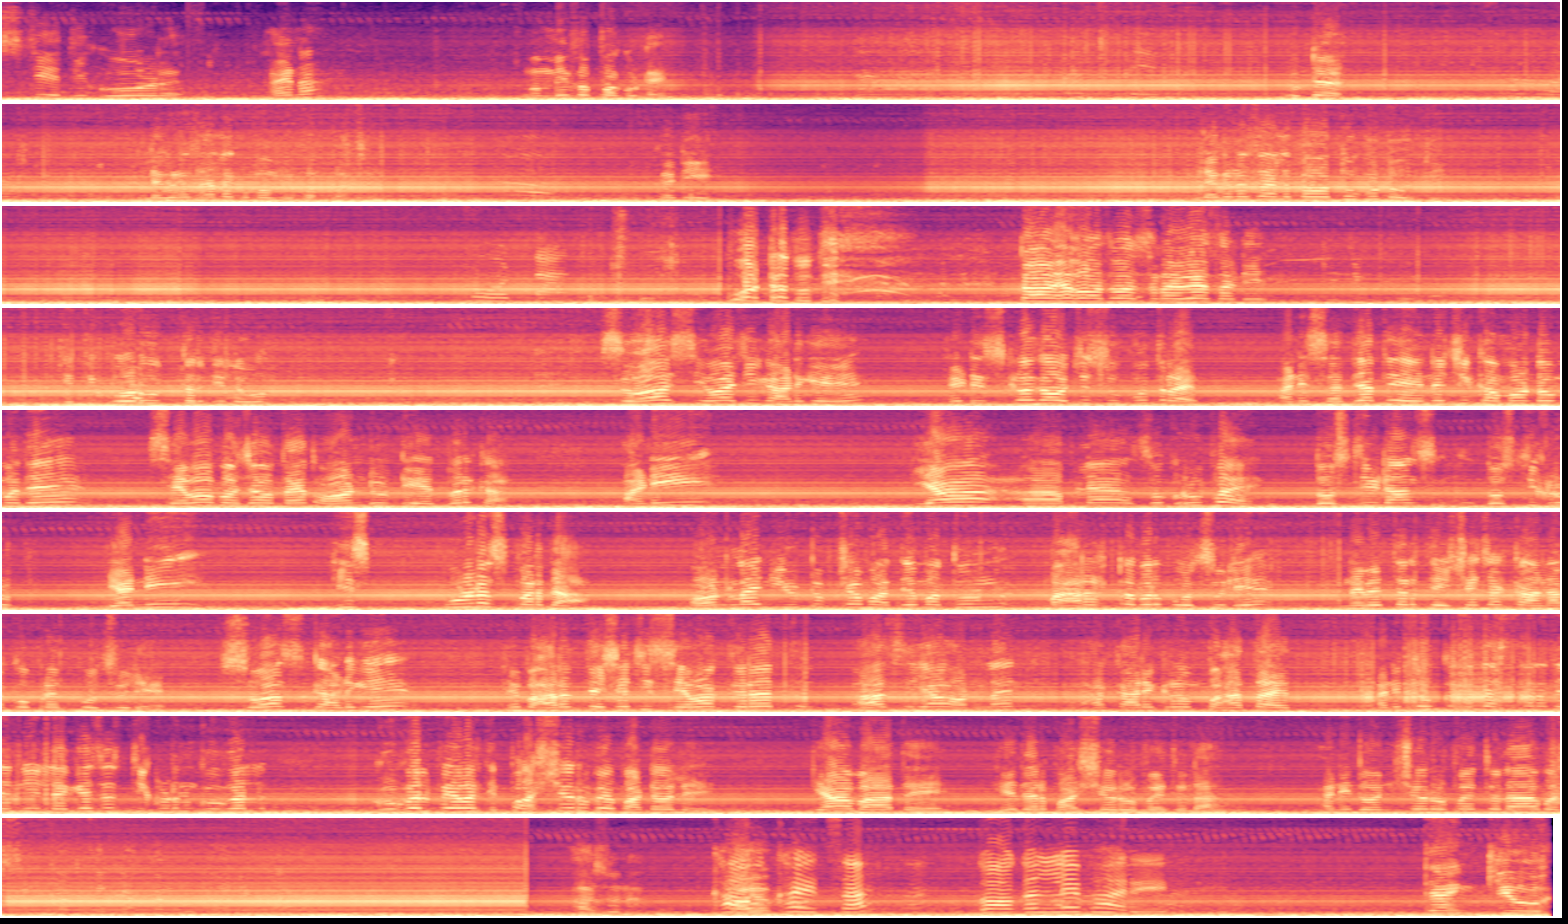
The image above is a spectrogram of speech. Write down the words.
किती हसते ती गोड. आहे ना? मम्मी पप्पा कुठे? कुठं? लग्न झालं का मम्मी पप्पाचं? कधी? लग्न झालं तेव्हा तू कुठं होती? पोटात होती? टाळ्या वाजवा श्राव्यासाठी. किती गोड उत्तर दिलं हो. सुहास शिवाजी गाडगे हे डिस्कळ गावचे सुपुत्र आहेत. आणि सध्या ते एन एच कमांडो सेवा बजावत आहेत ऑन ड्युटी आहेत बरं का. आणि या आपल्या जो ग्रुप आहे दोस्ती डान्स दोस्ती ग्रुप यांनी ही पूर्ण स्पर्धा ऑनलाईन यूट्यूबच्या माध्यमातून महाराष्ट्रभर पोहोचवली आहे. नव्हे तर देशाच्या कानाकोपऱ्यात पोहोचवली आहे. सुहास गाडगे हे भारत देशाची सेवा करत आज या ऑनलाईन हा कार्यक्रम पाहत आहेत आणि तो करत असताना त्यांनी लगेचच तिकडून गुगल गुगल पेवरती पाचशे रुपये पाठवले. क्या बात आहे. हे दर पाचशे रुपये तुला. आणि दोनशे रुपये तुला बस अजून. खाऊ खायचा गॉगलले भारे थँक्यू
